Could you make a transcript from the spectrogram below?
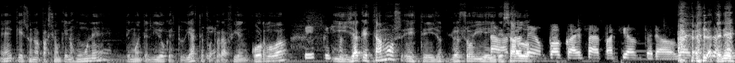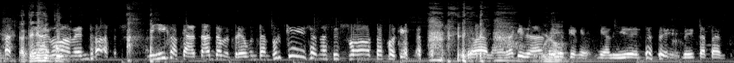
¿eh? que es una pasión que nos une. Tengo entendido que estudiaste fotografía en Córdoba. Sí, Y ya que estamos, este, yo, yo soy egresado... No, un poco esa pasión, pero bueno. la tenés, la tenés en algún momento, mis hijos cada tanto me preguntan, ¿por qué ella no hace fotos? Porque... pero bueno, la verdad que ya Uno... que me, me olvidé de esta parte.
